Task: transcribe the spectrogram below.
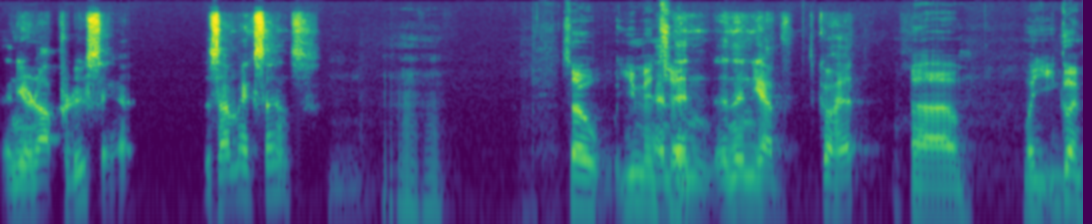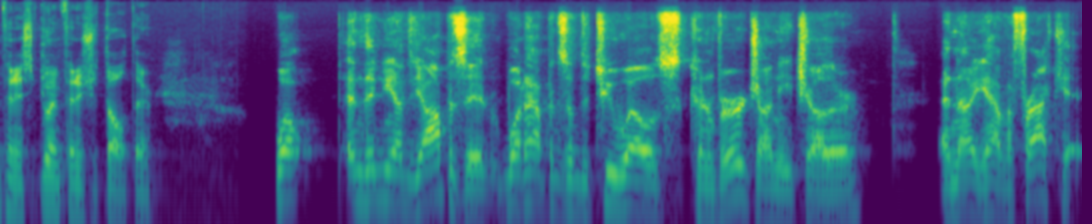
and you're not producing it. Does that make sense? Mm-hmm. So you mentioned, and then and then you have go ahead. Uh, well, you go ahead and finish. Go and finish your thought there. Well, and then you have the opposite. What happens if the two wells converge on each other, and now you have a frac hit?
